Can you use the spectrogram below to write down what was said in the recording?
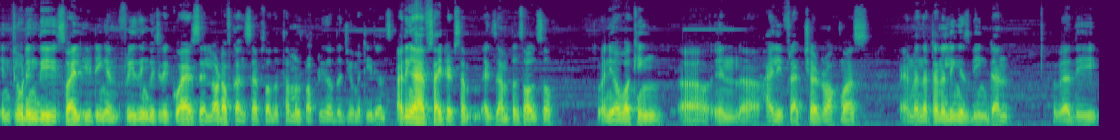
including the soil heating and freezing which requires a lot of concepts of the thermal properties of the geomaterials. I think I have cited some examples also when you are working uh, in uh, highly fractured rock mass and when the tunneling is being done where the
